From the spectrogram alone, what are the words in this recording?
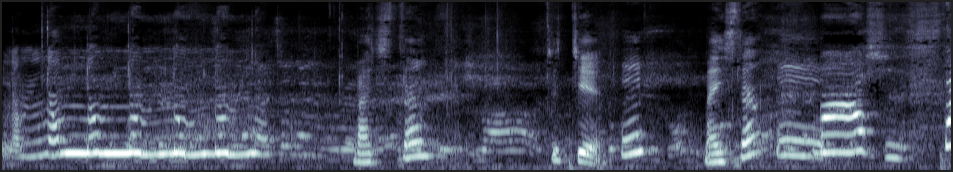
놈놈놈놈놈놈 맛있어? 찌찌. 응? 맛있어? 맛있어?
